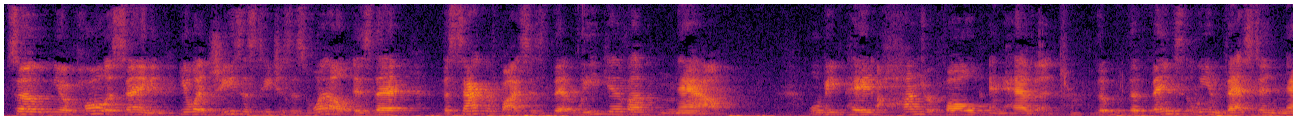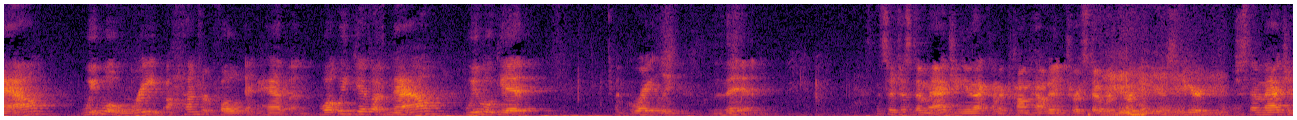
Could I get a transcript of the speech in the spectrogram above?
So, you know, Paul is saying, and you know what Jesus teaches as well, is that the sacrifices that we give up now will be paid a hundredfold in heaven. The, the things that we invest in now, we will reap a hundredfold in heaven. What we give up now, we will get greatly then. So just imagine you know, that kind of compound interest over 30 years here. Just imagine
